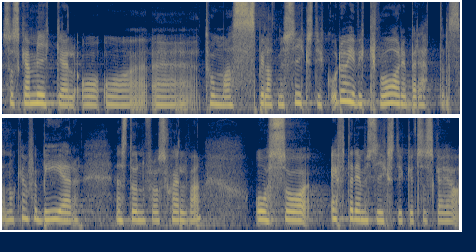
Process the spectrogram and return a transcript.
så ska Mikael och, och eh, Thomas spela ett musikstycke och då är vi kvar i berättelsen och kanske ber en stund för oss själva. Och så efter det musikstycket så ska jag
